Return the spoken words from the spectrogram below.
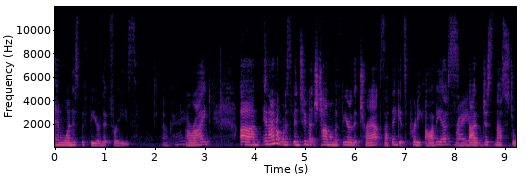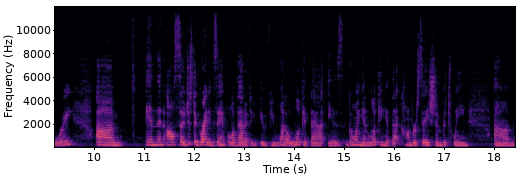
and one is the fear that frees. Okay. All right? Um, and I don't want to spend too much time on the fear that traps. I think it's pretty obvious Right. by just my story. Um, and then also, just a great example of that, if you if you want to look at that, is going and looking at that conversation between um,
